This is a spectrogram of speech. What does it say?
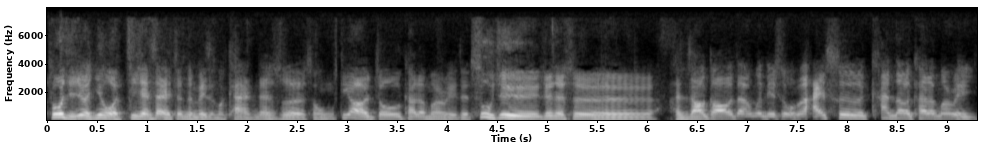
说几句，因为我季前赛也真的没怎么看，但是从第二周 k y l e Murray 的数据真的是很糟糕。但问题是我们还是看到了 k y l e Murray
